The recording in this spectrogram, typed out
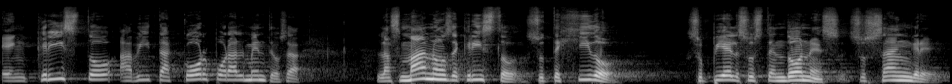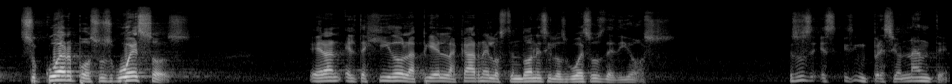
en Cristo habita corporalmente, o sea, las manos de Cristo, su tejido, su piel, sus tendones, su sangre, su cuerpo, sus huesos eran el tejido, la piel, la carne, los tendones y los huesos de Dios. Eso es, impresionante.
